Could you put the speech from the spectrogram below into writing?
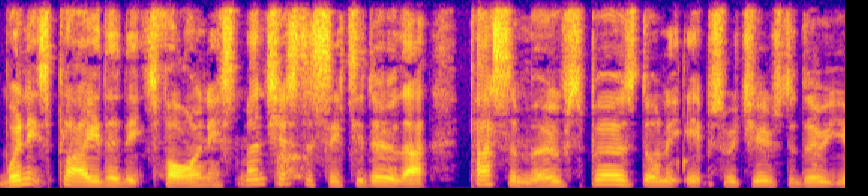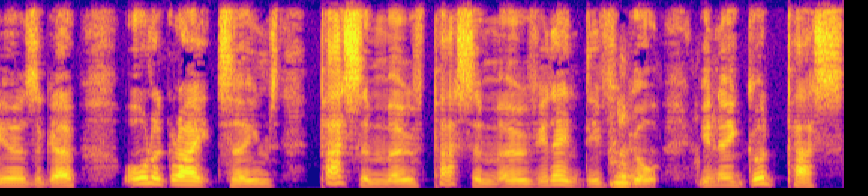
When it's played at its finest, Manchester City do that. Pass and move. Spurs done it. Ipswich used to do it years ago. All the great teams. Pass and move, pass and move. It ain't difficult. You need good pass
